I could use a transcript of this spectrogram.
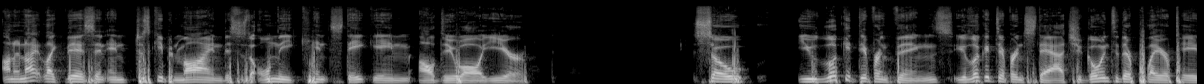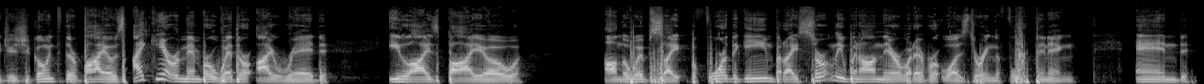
on a night like this, and, and just keep in mind, this is the only Kent State game I'll do all year. So you look at different things, you look at different stats, you go into their player pages, you go into their bios. I can't remember whether I read Eli's bio on the website before the game, but I certainly went on there, whatever it was, during the fourth inning and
